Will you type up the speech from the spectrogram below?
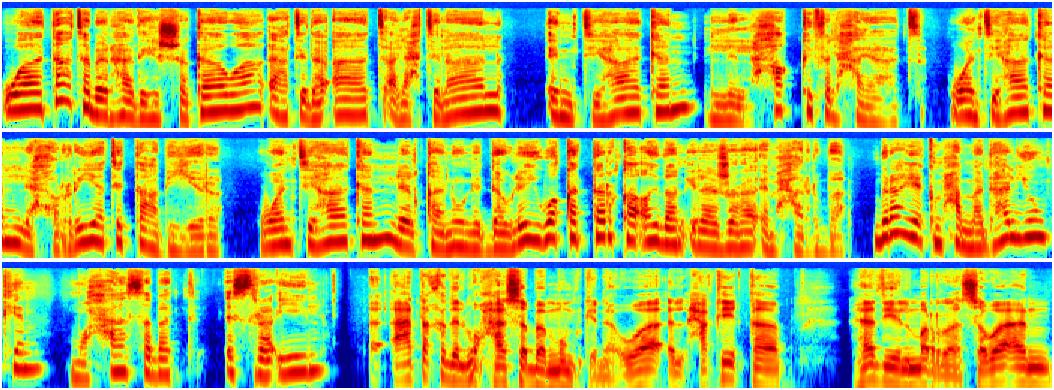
وتعتبر هذه الشكاوى اعتداءات الاحتلال انتهاكا للحق في الحياة وانتهاكا لحرية التعبير. وانتهاكا للقانون الدولي وقد ترقى أيضا إلى جرائم حرب. برأيك محمد هل يمكن محاسبة إسرائيل؟ أعتقد المحاسبة ممكنة والحقيقة هذه المرة سواء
